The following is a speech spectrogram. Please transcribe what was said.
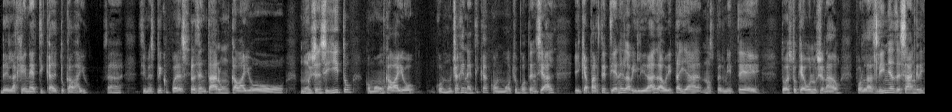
de la genética de tu caballo. O sea, si me explico, puedes presentar un caballo muy sencillito como un caballo con mucha genética, con mucho potencial y que aparte tiene la habilidad, ahorita ya nos permite todo esto que ha evolucionado por las líneas de sangre,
